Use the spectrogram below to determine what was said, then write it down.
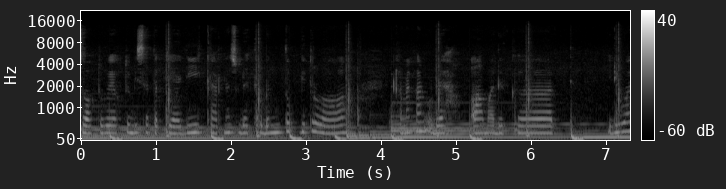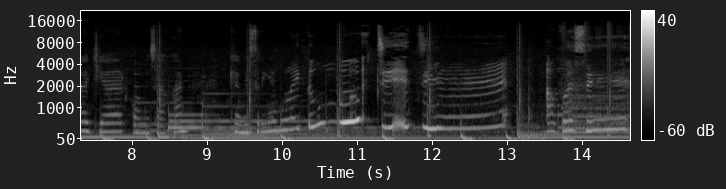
sewaktu-waktu bisa terjadi karena sudah terbentuk gitu loh. Karena kan udah lama deket. Jadi wajar kalau misalkan chemistry-nya mulai tumbuh. Cie cie. Apa sih?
